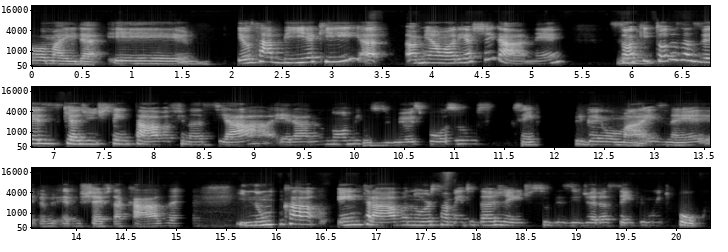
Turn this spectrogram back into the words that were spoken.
Ô, oh, Maíra, é, eu sabia que a, a, minha hora ia chegar, né? Só uhum. que todas as vezes que a gente tentava financiar, era no nome do meu esposo, sempre ganhou mais, né? Era, era o chefe da casa e nunca entrava no orçamento da gente. O subsídio era sempre muito pouco.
